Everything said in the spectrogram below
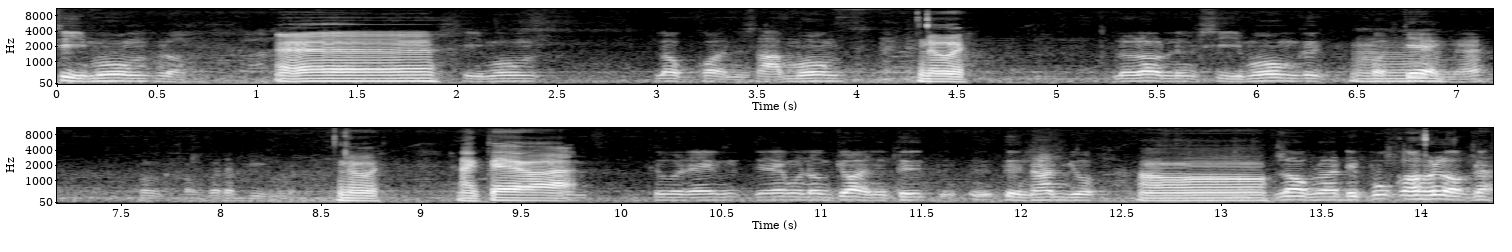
สี่โมงหรอเออสี่โมงรอบก่อนสามโมงเลย แล้วรอบหนึ่งสี่โมงคือก่อนอืมแจ้งนะของของกระบินเลยหากแต่ว่า คือวันแรกแรกมันน้องจ้อยนี่ตื่นตื่นทันอยู่อ๋อรอบเราได้ปุ๊กเอารอบน่ะ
